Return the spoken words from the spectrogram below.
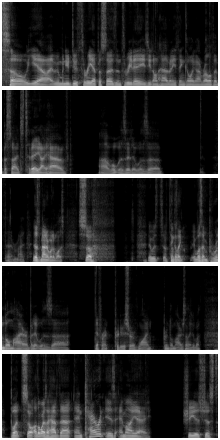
So yeah, I mean, when you do three episodes in three days, you don't have anything going on relevant besides today. I have, uh, what was it? It was uh, never mind. It doesn't matter what it was. So it was. I think like it wasn't Brundlemeyer, but it was uh, different producer of wine. Brundlemeyer's not a good one. But so otherwise, I have that, and Carrot is MIA. She is just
